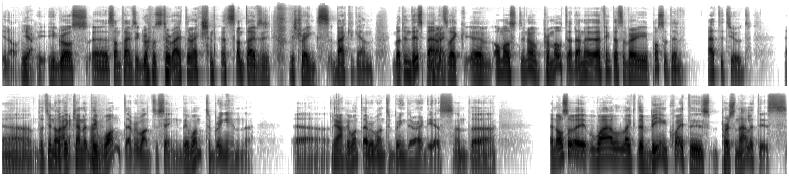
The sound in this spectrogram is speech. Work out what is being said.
You know, Yeah. he, he grows. Uh, sometimes he grows the right direction, and sometimes he, he shrinks back again. But in this band, it's like uh, almost you know promoted, and I, I think that's a very positive attitude. Uh, that you know they kind of they right. want everyone to sing. They want to bring in. Uh, Yeah. they want everyone to bring their ideas and. Uh, and also uh, while like they're being quite these personalities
